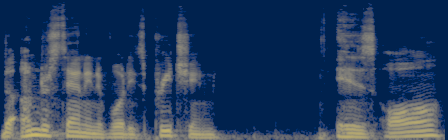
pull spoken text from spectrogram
the understanding of what he's preaching is all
